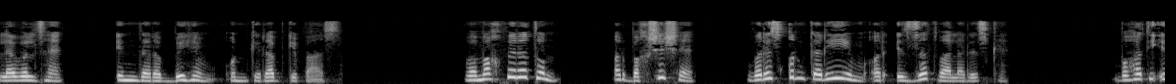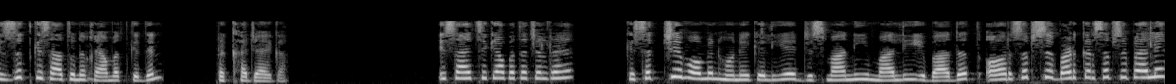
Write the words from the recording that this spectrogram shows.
लेवल्स हैं इन दरबिहिम उनके रब के पास। व मगफिरतुन, और बख्शिश है, व रिस्कुन करीम, और इज़्ज़त वाला रिस्क है। बहुत ही इज़्ज़त के साथ उन्हें क्यामत के दिन रखा जाएगा। इस आयत से क्या पता चल रहा है? कि सच्चे मोमिन होने के लिए जिस्मानी, माली इबादत और सबसे बढ़कर सबसे पहले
